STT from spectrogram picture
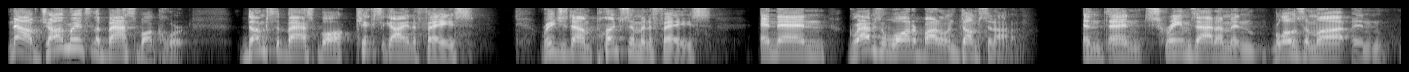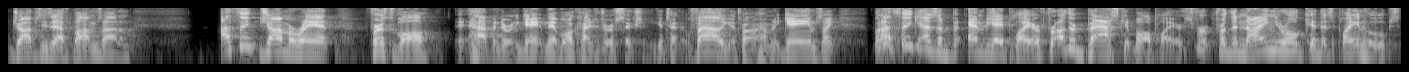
Now, if Ja Morant's in the basketball court, dunks the basketball, kicks a guy in the face, reaches down, punches him in the face, and then grabs a water bottle and dumps it on him. And then screams at him and blows him up and drops these F bombs on him. I think Ja Morant, first of all, it happened during a game. They have all kinds of jurisdiction. You get technical foul, you get thrown out how many games. Like, but I think as an NBA player, for other basketball players, for, for the nine year old kid that's playing hoops,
